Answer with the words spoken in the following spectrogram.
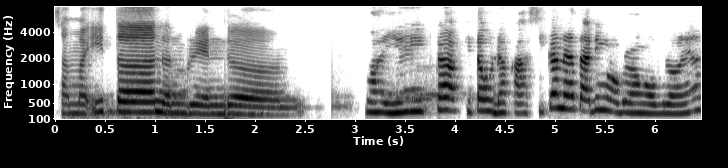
sama Ethan, dan Brandon. Wah, iya nih, Kak. Kita udah kasih kan ya tadi ngobrol-ngobrolnya.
